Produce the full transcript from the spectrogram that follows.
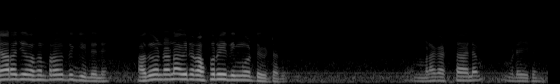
ഞായറാഴ്ച ദിവസം പ്രവർത്തിക്കില്ലല്ലേ? അതുകൊണ്ടാണ് അവർ റെഫർ ചെയ്ത് ഇങ്ങോട്ട് വിട്ടത്. നമ്മളെ കഷ്ടാലം ഇവിടെ ഇരുന്നു.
